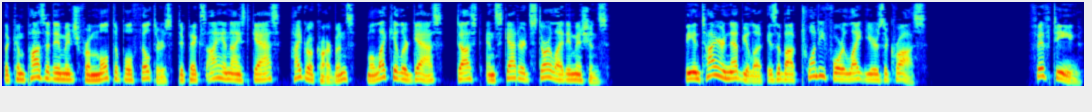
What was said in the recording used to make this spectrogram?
the composite image from multiple filters depicts ionized gas, hydrocarbons, molecular gas, dust, and scattered starlight emissions. The entire nebula is about 24 light years across. 15.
